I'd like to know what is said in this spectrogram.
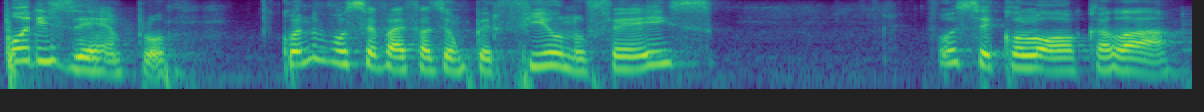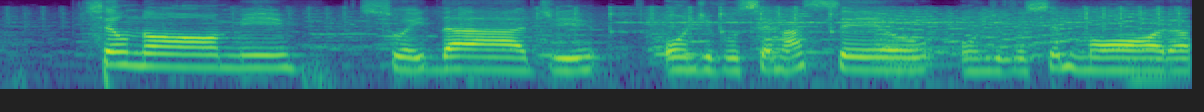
Por exemplo, quando você vai fazer um perfil no Face, você coloca lá seu nome, sua idade, onde você nasceu, onde você mora,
